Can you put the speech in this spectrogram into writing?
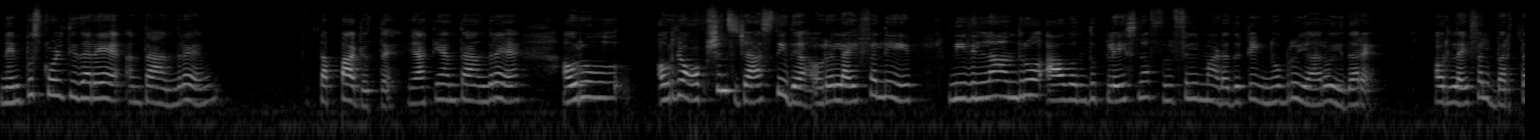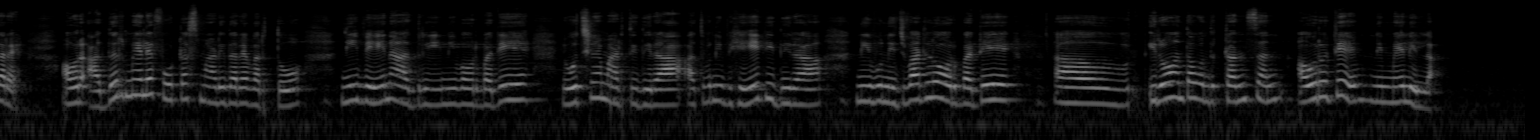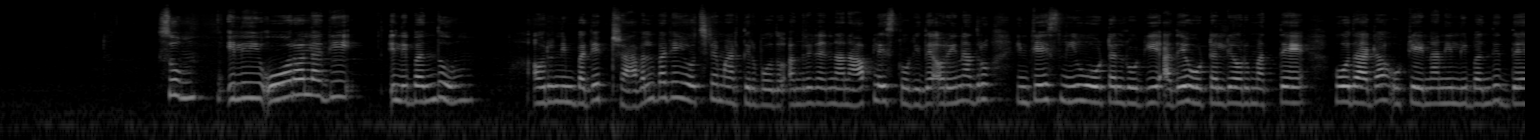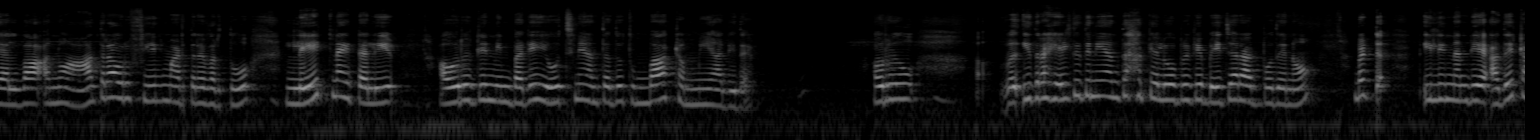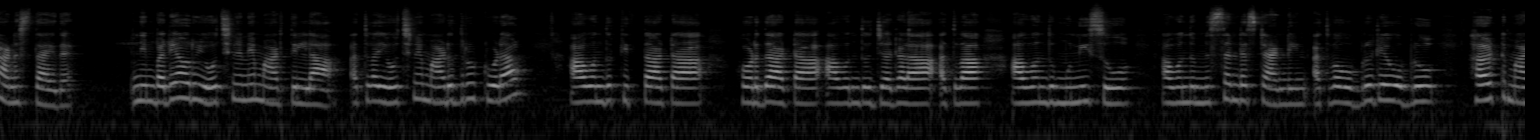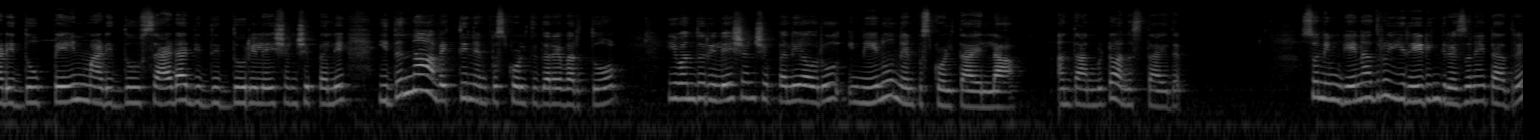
ನೆನಪಿಸ್ಕೊಳ್ತಿದ್ದಾರೆ ಅಂತ ಅಂದರೆ ತಪ್ಪಾಗುತ್ತೆ. ಯಾಕೆ ಅಂತ ಅಂದರೆ ಅವರು, ಅವ್ರಿಗೆ ಆಪ್ಷನ್ಸ್ ಜಾಸ್ತಿ ಇದೆ. ಅವರ ಲೈಫಲ್ಲಿ ನೀವಿಲ್ಲ ಅಂದರೂ ಆ ಒಂದು ಪ್ಲೇಸ್ನ ಫುಲ್ಫಿಲ್ ಮಾಡೋದಕ್ಕೆ ಇನ್ನೊಬ್ಬರು ಯಾರೋ ಇದ್ದಾರೆ. ಅವ್ರ ಲೈಫಲ್ಲಿ ಬರ್ತಾರೆ. ಅವ್ರು ಅದ್ರ ಮೇಲೆ ಫೋಕಸ್ ಮಾಡಿದ್ದಾರೆ ಹೊರ್ತು ನೀವೇನಾದ್ರಿ, ನೀವು ಅವ್ರ ಬಗ್ಗೆ ಯೋಚನೆ ಮಾಡ್ತಿದ್ದೀರಾ ಅಥವಾ ನೀವು ಹೇಗಿದ್ದೀರಾ? ನೀವು ನಿಜವಾಗ್ಲೂ ಅವ್ರ ಬಗ್ಗೆ ಇರೋ ಅಂಥ ಒಂದು ಕನ್ಸನ್ ಅವ್ರಿಗೆ ನಿಮ್ಮ ಮೇಲಿಲ್ಲ. ಸೊ ಇಲ್ಲಿ ಓವರಾಲ್ ಆಗಿ ಇಲ್ಲಿ ಬಂದು ಅವರು ನಿಮ್ಮ ಬಗ್ಗೆ ಟ್ರಾವೆಲ್ ಬಗ್ಗೆ ಯೋಚನೆ ಮಾಡ್ತಿರ್ಬೋದು. ಅಂದರೆ ನಾನು ಆ ಪ್ಲೇಸ್ಗೆ ಹೋಗಿದ್ದೆ ಅವ್ರೇನಾದರೂ ಇನ್ ಕೇಸ್ ನೀವು ಹೋಟೆಲ್ಗೆ ಹೋಗಿ ಅದೇ ಹೋಟೆಲ್ಗೆ ಅವರು ಮತ್ತೆ ಹೋದಾಗ ಓಕೆ ನಾನು ಇಲ್ಲಿ ಬಂದಿದ್ದೆ ಅಲ್ವಾ? ಅನ್ನೋ ಆ ಥರ ಅವರು ಫೀಲ್ ಮಾಡ್ತಾರೆ ಹೊರತು. ಲೇಟ್ ನೈಟಲ್ಲಿ ಅವ್ರಿಗೆ ನಿಮ್ಮ ಬಗ್ಗೆ ಯೋಚನೆ ಅಂಥದ್ದು ತುಂಬ ಕಮ್ಮಿ ಆಗಿದೆ. ಅವರು, ಈ ಥರ ಹೇಳ್ತಿದ್ದೀನಿ ಅಂತ ಕೆಲವೊಬ್ಬರಿಗೆ ಬೇಜಾರಾಗ್ಬೋದೇನೋ, ಬಟ್ ಇಲ್ಲಿ ನನಗೆ ಅದೇ ಕಾಣಿಸ್ತಾ ಇದೆ. ನಿಮ್ಮ ಬಗ್ಗೆ ಅವರು ಯೋಚನೆನೇ ಮಾಡ್ತಿಲ್ಲ ಅಥವಾ ಯೋಚನೆ ಮಾಡಿದ್ರೂ ಕೂಡ ಆ ಒಂದು ಕಿತ್ತಾಟ, ಹೊಡೆದಾಟ, ಆ ಒಂದು ಜಗಳ ಅಥವಾ ಆ ಒಂದು ಮುನಿಸು, ಆ ಒಂದು ಮಿಸ್ಅಂಡರ್ಸ್ಟ್ಯಾಂಡಿಂಗ್ ಅಥವಾ ಒಬ್ರಿಗೆ ಒಬ್ಬರು ಹರ್ಟ್ ಮಾಡಿದ್ದು ಪೇಯ್ನ್ ಮಾಡಿದ್ದು ಸ್ಯಾಡ್ ಆಗಿದ್ದಿದ್ದು ರಿಲೇಷನ್ಶಿಪ್ಪಲ್ಲಿ ಇದನ್ನು ಆ ವ್ಯಕ್ತಿ ನೆನಪಿಸ್ಕೊಳ್ತಿದ್ದಾರೆ ಹೊರ್ತು ಈ ಒಂದು ರಿಲೇಷನ್ಶಿಪ್ಪಲ್ಲಿ ಅವರು ಇನ್ನೇನೂ ನೆನಪಿಸ್ಕೊಳ್ತಾ ಇಲ್ಲ ಅಂತ ಅಂದ್ಬಿಟ್ಟು ಅನ್ನಿಸ್ತಾ ಇದೆ. ಸೊ ನಿಮ್ಗೇನಾದರೂ ಈ ರೀಡಿಂಗ್ ರೆಸೊನೇಟ್ ಆದರೆ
